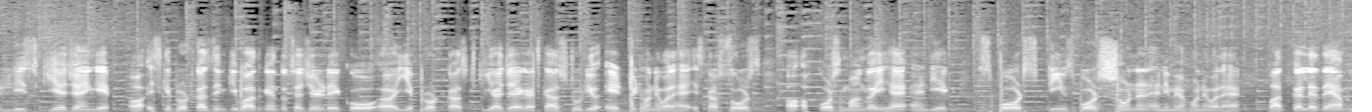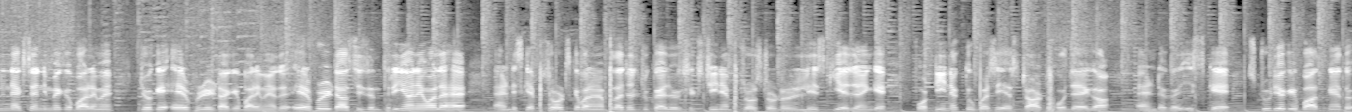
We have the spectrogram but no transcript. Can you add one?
रिलीज़ किए जाएँगे। और इसके ब्रॉडकास्ट दिन की बात करें तो सैटरडे को ये ब्रॉडकास्ट किया जाएगा। इसका स्टूडियो 8 बिट होने वाला है। इसका सोर्स ऑफकोर्स मांगा ही है एंड ये एक sports team sports shonen anime होने वाला है। बात कर लेते हैं अपने नेक्स्ट एनिमे के बारे में, जो कि एयर फ्रीटा के बारे में है। तो एयर फ्रीटा सीज़न थ्री आने वाला है एंड इसके एपिसोड्स के बारे में पता चल चुका है, जो 16 एपिसोड्स टोटल रिलीज़ किए जाएँगे। 14 अक्टूबर से ये स्टार्ट हो जाएगा एंड अगर इसके स्टूडियो की बात करें तो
